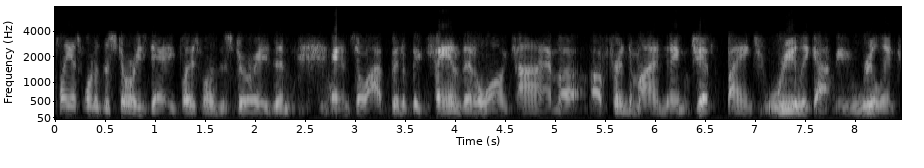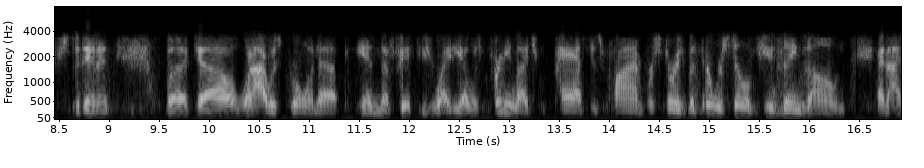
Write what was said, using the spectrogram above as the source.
play us one of the stories, Daddy. Play us one of the stories. And and so I've been a big fan of that a long time. Uh, a friend of mine named Jeff Banks really got me real interested in it. But uh, when I was growing up in the 50s, radio was pretty much past its prime for stories, but there were still a few things on, and I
